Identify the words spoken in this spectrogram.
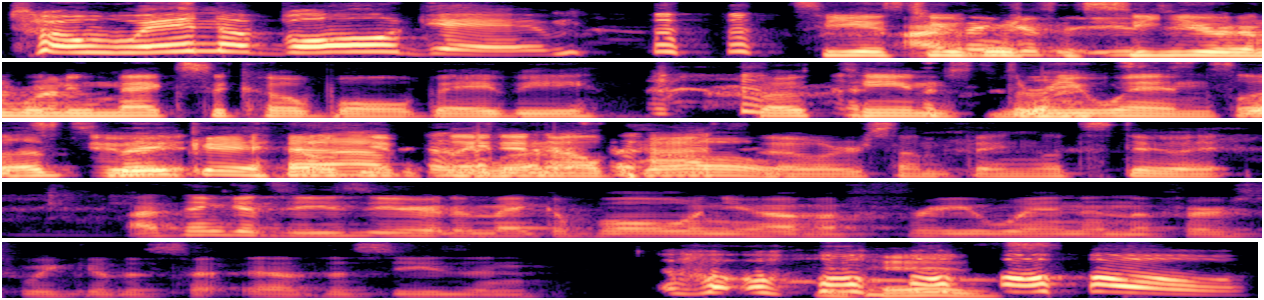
to win a bowl game. CSU think versus CU in the New Mexico Bowl, baby. Both teams three Let's- wins. Let's, let's do make it. it They'll get played in El Let's go. Paso or something. Let's do it. I think it's easier to make a bowl when you have a free win in the first week of the se- of the season. Oh.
